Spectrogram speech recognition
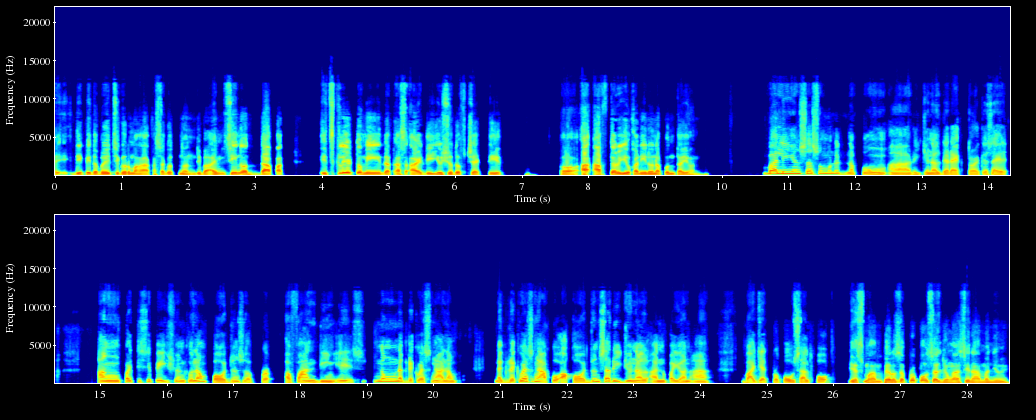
ay, DPWH siguro makakasagot nun, di ba? I'm, sino dapat It's clear to me that as RD you should have checked it. Oh, after you kanino napunta 'yon? Bali yun sa sumunod na pong ah, regional director kasi ang participation ko lang po dun sa pro- ah, funding is nung nag-request nga lang nag-request nga po ako dun sa regional ano pa yon ah budget proposal po. Yes, ma'am. Pero sa proposal nyo nga sinama nyo eh.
